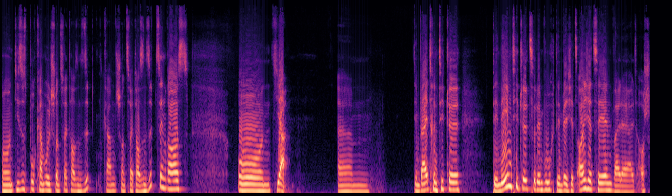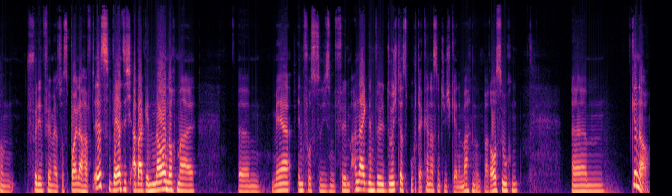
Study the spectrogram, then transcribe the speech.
Und dieses Buch kam wohl schon, 2007, kam schon 2017 raus. Und ja, ähm, den weiteren Titel, den Nebentitel zu dem Buch, den will ich jetzt auch nicht erzählen, weil der halt auch schon für den Film etwas spoilerhaft ist. Wer sich aber genau nochmal ähm, mehr Infos zu diesem Film aneignen will durch das Buch, der kann das natürlich gerne machen und mal raussuchen. Ähm, genau.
